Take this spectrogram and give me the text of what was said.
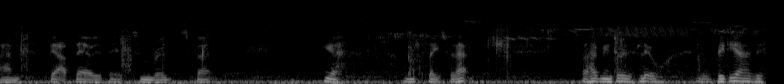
um, a bit up there with a bit some roots, but yeah, I'm pleased with that. So I hope you enjoyed this little little video this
